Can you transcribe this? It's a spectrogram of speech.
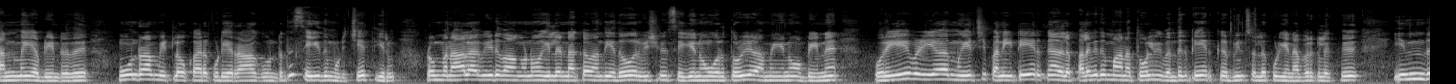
தன்மை அப்படின்றது மூன்றாம் வீட்டில் உட்காரக்கூடிய ராகுன்றது செய்து முடிச்சே தீரும். ரொம்ப நாளாக வீடு வாங்கணும் இல்லைனாக்கா வந்து ஏதோ ஒரு விஷயம் செய்யணும் ஒரு தொழில் அமையணும் அப்படின்னு ஒரே வழியாக முயற்சி பண்ணிக்கிட்டே இருக்கேன். அதில் பலவிதமான தோல்வி வந்துக்கிட்டே இருக்குது அப்படின்னு சொல்லக்கூடிய நபர்களுக்கு இந்த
